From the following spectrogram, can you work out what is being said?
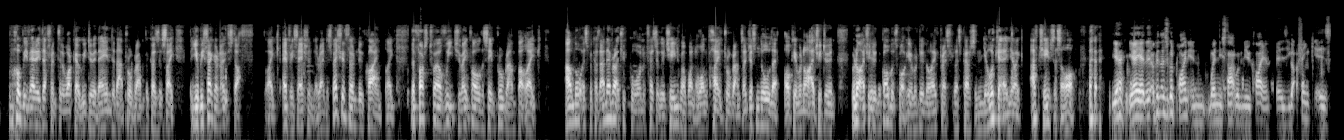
will be very different to the workout we do at the end of that program because it's like you'll be figuring out stuff like every session they're in, especially if they're a new client. Like the first twelve weeks, you might follow the same program, but like I'll notice because I never actually go on and physically change my one-to-one client programs. I just know that okay, we're not actually doing we're not actually doing the goblet squat here. We're doing the leg press for this person. And you look at it and you're like, I've changed this a lot. yeah, yeah, yeah. I think that's a good point. In when you start with a new client, is you got to think is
